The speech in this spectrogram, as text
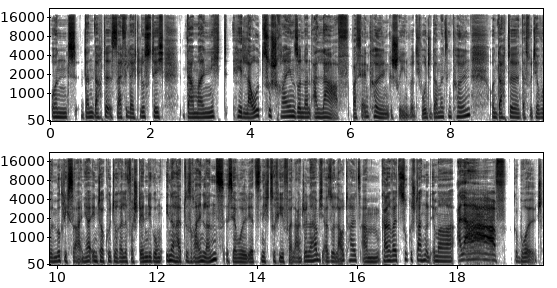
und dann dachte, es sei vielleicht lustig, da mal nicht Helau zu schreien, sondern Alaf, was ja in Köln geschrien wird. Ich wohnte damals in Köln und dachte, das wird ja wohl möglich sein. Ja, interkulturelle Verständigung innerhalb des Rheinlands ist ja wohl jetzt nicht zu viel verlangt. Und dann habe ich also lauthals am Karnevalszug gestanden und immer Alaf gebrüllt.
